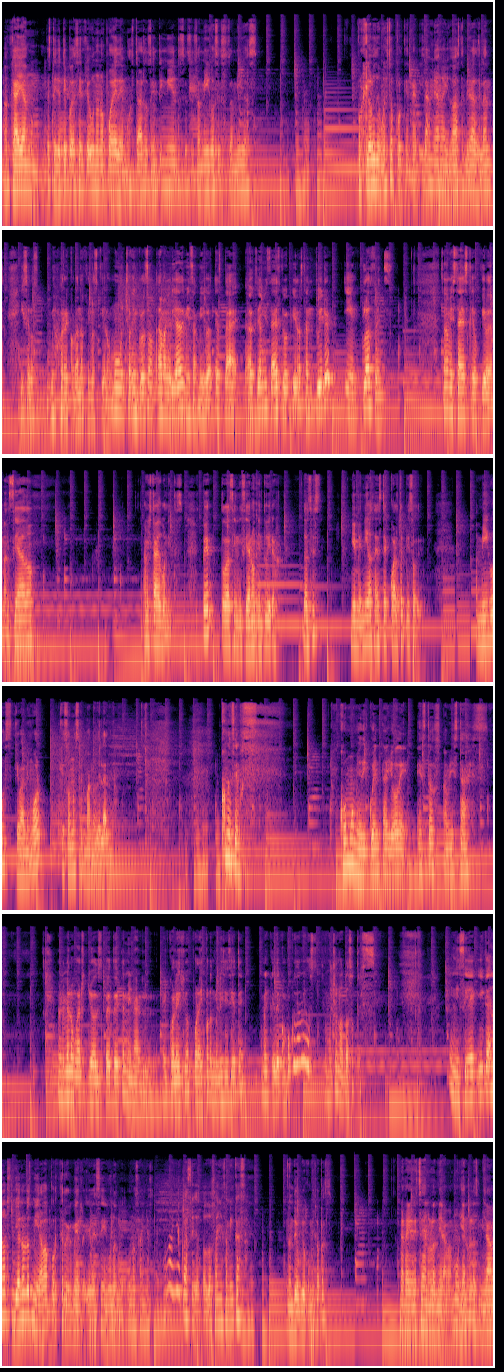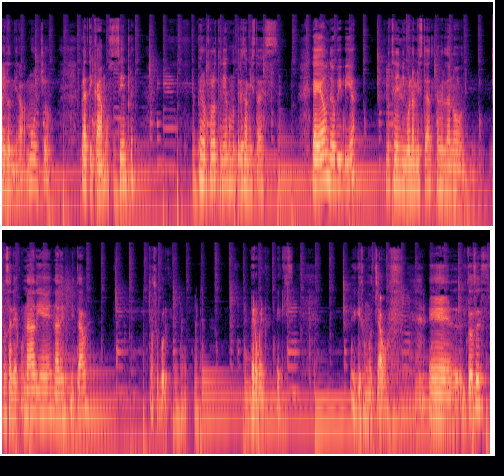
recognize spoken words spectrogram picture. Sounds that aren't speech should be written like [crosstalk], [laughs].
aunque hayan estereotipo de decir que uno no puede demostrar sus sentimientos a sus amigos y sus amigas. Porque yo lo demuestro porque en realidad me han ayudado a salir adelante. Y se los vivo recordando que los quiero mucho. Incluso la mayoría de mis amigos, está, amistades que yo quiero están en Twitter y en Close Friends. Son amistades que yo quiero demasiado. Amistades bonitas. Pero todas iniciaron en Twitter. Entonces, Bienvenidos a este cuarto episodio. Amigos que valen oro, que son los hermanos del alma. Comencemos. ¿Cómo me di cuenta yo de estas amistades? En primer lugar, yo después de terminar el, colegio, por ahí por 2017, me quedé con pocos amigos, mucho unos dos o tres. Inicié y ya no, ya no los miraba porque me regresé unos, unos años, un año casi, o dos años a mi casa, donde vivo con mis papás me regresé, ya no los miraba muy, ya no los miraba y los miraba mucho. Platicábamos siempre. Pero solo tenía como tres amistades. Allá donde yo vivía, no tenía ninguna amistad. La verdad no, no salía con nadie, nadie me invitaba. No sé por qué. Pero bueno, X. X somos chavos. [laughs] entonces,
